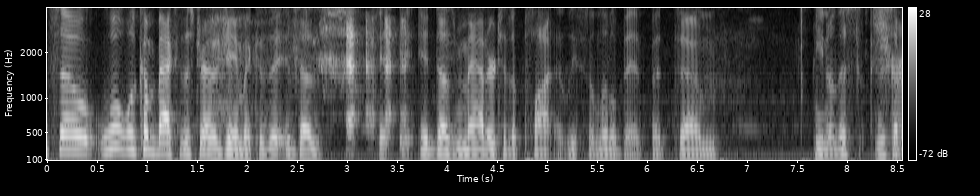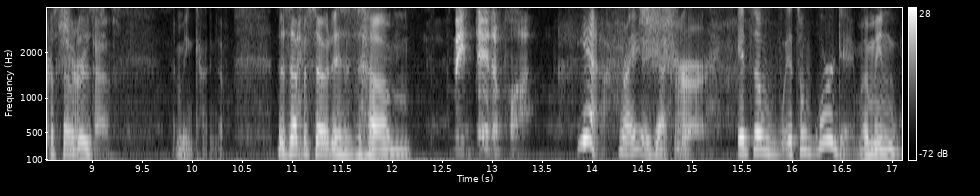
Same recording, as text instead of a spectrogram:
so we'll we'll come back to the stratagema because it, it does it, it, it does matter to the plot at least a little bit, but um, you know this this Sure- episode sure it is does. I mean kind of this episode is um I mean data plot. yeah right exactly Sure. it's a it's a war game. I mean,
